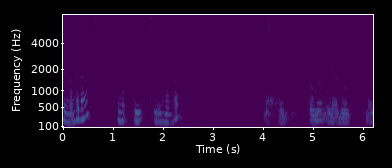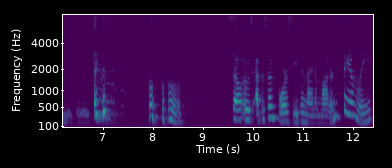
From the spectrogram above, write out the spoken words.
You remember those? Do you, do you, do you remember? No, I permanently had those memories erased from my mind. So it was episode four, season nine of Modern Family,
